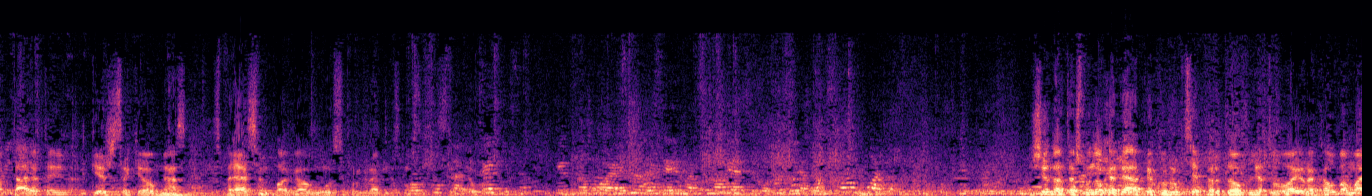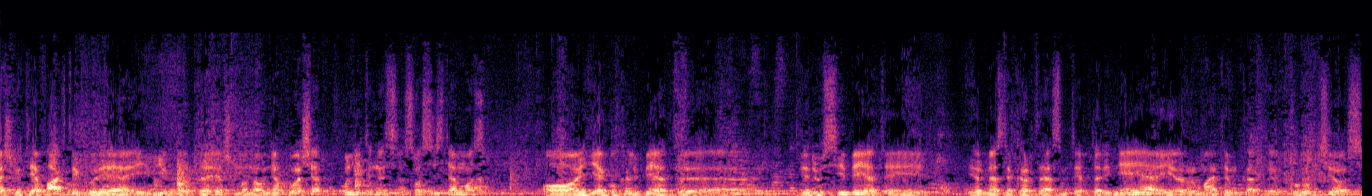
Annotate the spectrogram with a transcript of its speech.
aptarę, tai, kai aš sakiau, mes spręsim pagal mūsų programinės nuostatas. Žinot, aš manau, kad apie, apie korupciją per daug Lietuvoje yra kalbama. Aišku, tie faktai, kurie įvyko, tai aš manau nepuošia politinės visos sistemos. O jeigu kalbėt e, vyriausybėje, tai ir mes nekartą esam tai aptarinėję ir matėm, kad korupcijos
